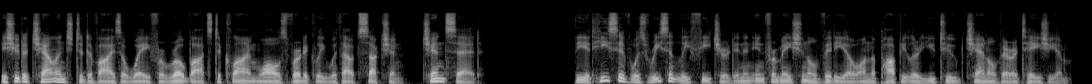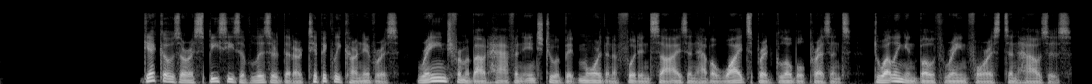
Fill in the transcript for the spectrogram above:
issued a challenge to devise a way for robots to climb walls vertically without suction, Chen said. The adhesive was recently featured in an informational video on the popular YouTube channel Veritasium. Geckos are a species of lizard that are typically carnivorous, range from about half an inch to a bit more than a foot in size, and have a widespread global presence, dwelling in both rainforests and houses.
